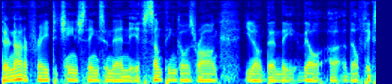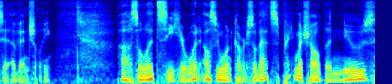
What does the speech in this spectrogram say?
they're not afraid to change things and then if something goes wrong you know then they they'll uh, they'll fix it eventually uh, so let's see here. What else we want to cover? So that's pretty much all the news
